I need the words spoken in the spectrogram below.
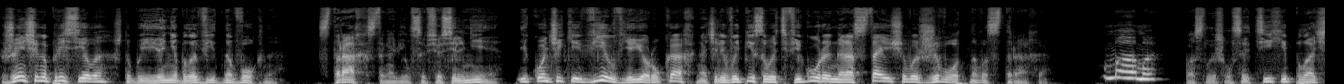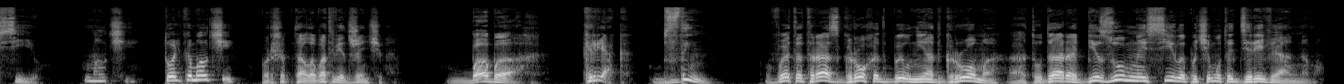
Женщина присела, чтобы ее не было видно в окна. Страх становился все сильнее, и кончики вил в ее руках начали выписывать фигуры нарастающего животного страха. «Мама!» — послышался тихий плач Сию. «Молчи, только молчи!» — прошептала в ответ женщина. «Бабах! Кряк! Бздынь!» В этот раз грохот был не от грома, а от удара безумной силы почему-то деревянному.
